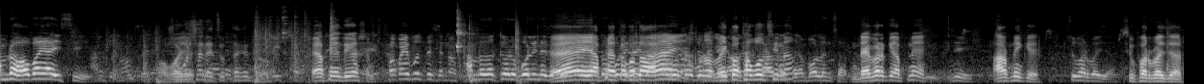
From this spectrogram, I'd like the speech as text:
আমরা হবাই আইছি। সবাই সমস্যা নেই চুপ থাকেন তো। এই, আপনি এদিকে আসেন। আমরা তো কেউ বলি না এই আপনি এত কথা আমি কথা বলছি না। বলেন স্যার। ড্রাইভার কে আপনি? জি। আর আপনি কে? সুপারভাইজার। সুপারভাইজার।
